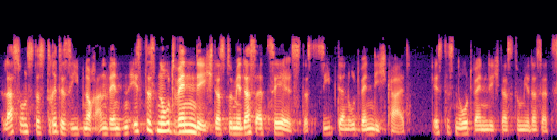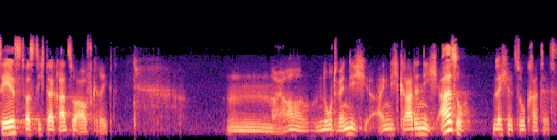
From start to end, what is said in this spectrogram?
Lass uns das dritte Sieb noch anwenden. Ist es notwendig, dass du mir das erzählst, das Sieb der Notwendigkeit? Ist es notwendig, dass du mir das erzählst, was dich da gerade so aufgeregt? Hm, notwendig eigentlich gerade nicht. Also, lächelt Sokrates,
